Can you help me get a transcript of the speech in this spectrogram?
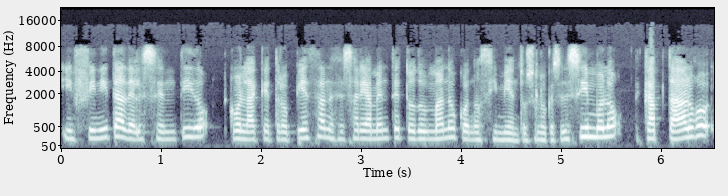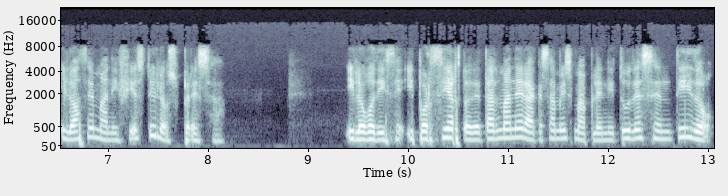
infinita del sentido con la que tropieza necesariamente todo humano conocimiento. O lo que es el símbolo, capta algo y lo hace manifiesto y lo expresa. Y luego dice, y por cierto, de tal manera que esa misma plenitud de sentido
